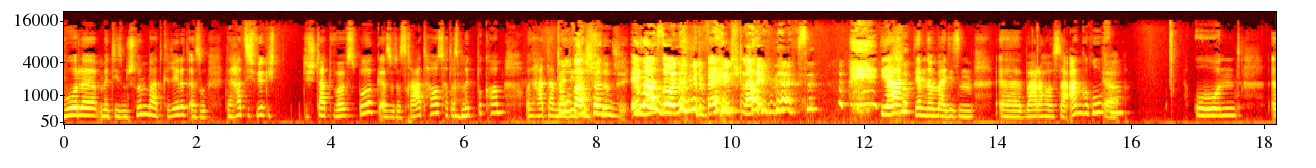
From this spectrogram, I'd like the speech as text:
wurde mit diesem Schwimmbad geredet. Also da hat sich wirklich die Stadt Wolfsburg, also das Rathaus, hat das mitbekommen und hat dann bei Du warst schon Schwimm- immer so ne, mit merkst du? Ja, die haben dann bei diesem äh, Badehaus da angerufen Ja. und äh,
